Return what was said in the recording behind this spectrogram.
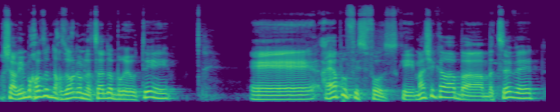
עכשיו, אם בכל זאת נחזור גם לצד הבריאותי, אה, היה פה פספוס, כי מה שקרה בצוות,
